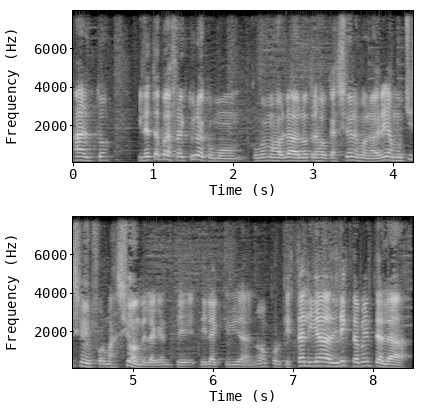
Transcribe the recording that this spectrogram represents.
alto y la etapa de fractura, como, como hemos hablado en otras ocasiones, bueno, agrega muchísima información de la, de, la actividad, ¿no? porque está ligada directamente a la,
